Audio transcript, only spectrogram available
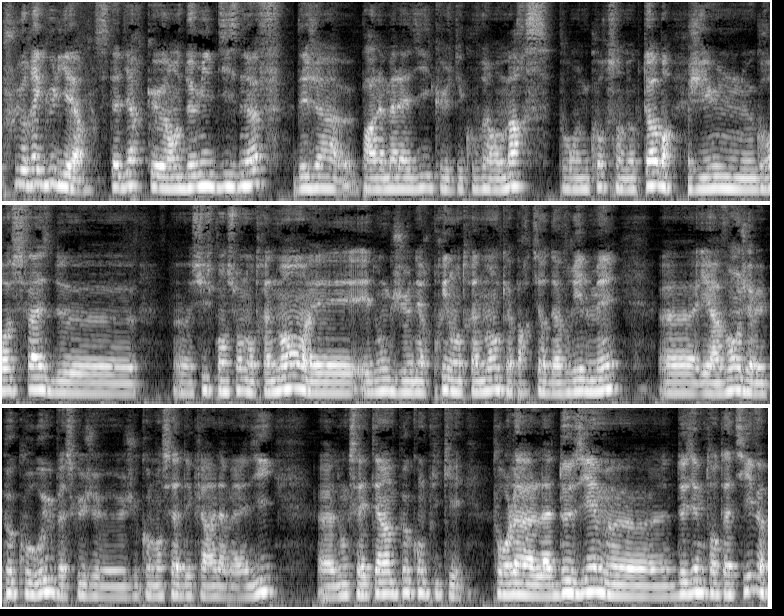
plus régulière, c'est-à-dire qu'en 2019, déjà euh, par la maladie que je découvrais en mars pour une course en octobre, j'ai eu une grosse phase de euh, suspension d'entraînement et, donc je n'ai repris l'entraînement qu'à partir d'avril-mai. Euh, et avant, j'avais peu couru parce que je, commençais à déclarer la maladie, Euh, donc ça a été un peu compliqué. Pour la, la deuxième, euh, deuxième tentative,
